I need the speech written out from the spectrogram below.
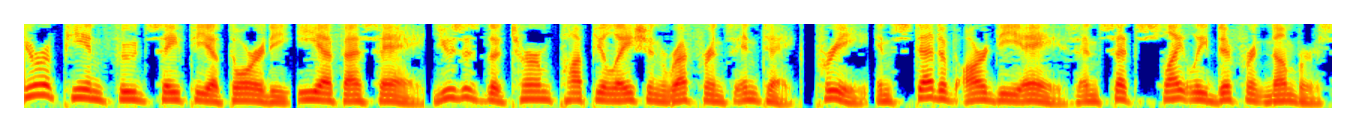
European Food Safety Authority (EFSA) uses the term population reference intake (PRI) instead of RDAs and sets slightly different numbers:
